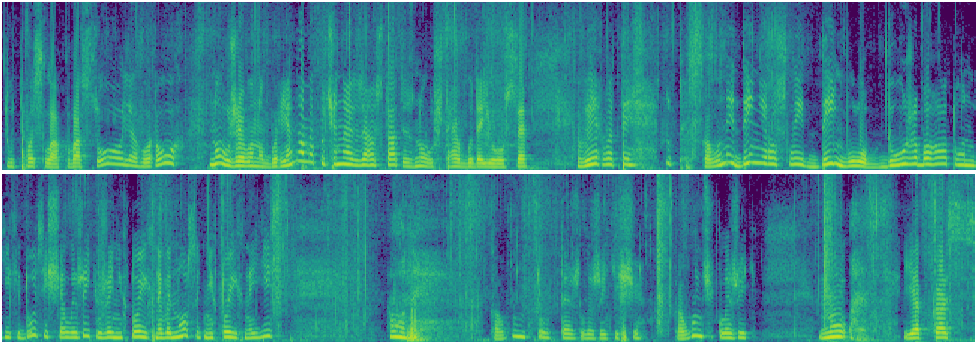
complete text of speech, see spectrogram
тут росла квасоля, горох. Ну, вже воно бур'янами починає заростати. Знову ж треба буде його все вирвати. Тут кавуни, дині росли, динь було дуже багато, он їх і досі ще лежить, уже ніхто їх не виносить, ніхто їх не їсть. Вон, кавун тут теж лежить іще, кавунчик лежить. Ну, якась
